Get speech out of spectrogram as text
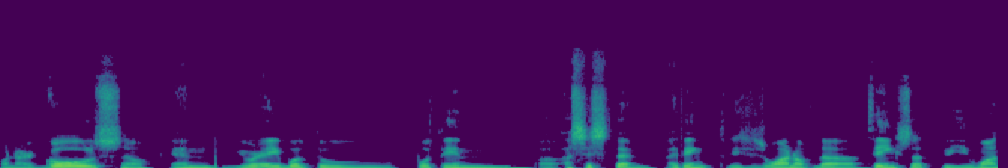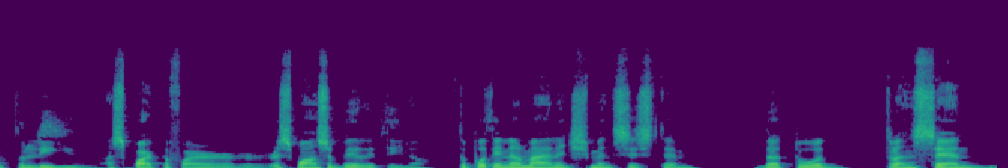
on our goals, no? and you were able to put in uh, a system. I think this is one of the things that we want to leave as part of our responsibility, no? to put in a management system that would transcend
